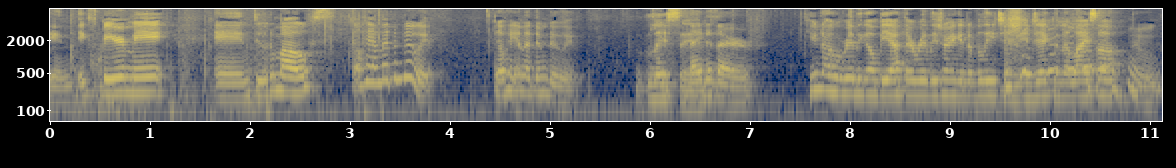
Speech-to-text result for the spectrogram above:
and experiment and do the most, go ahead and let them do it. Go ahead and let them do it. Listen, They deserve. You know who really gonna be out there really drinking the bleach and injecting the Lysol? Ooh.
